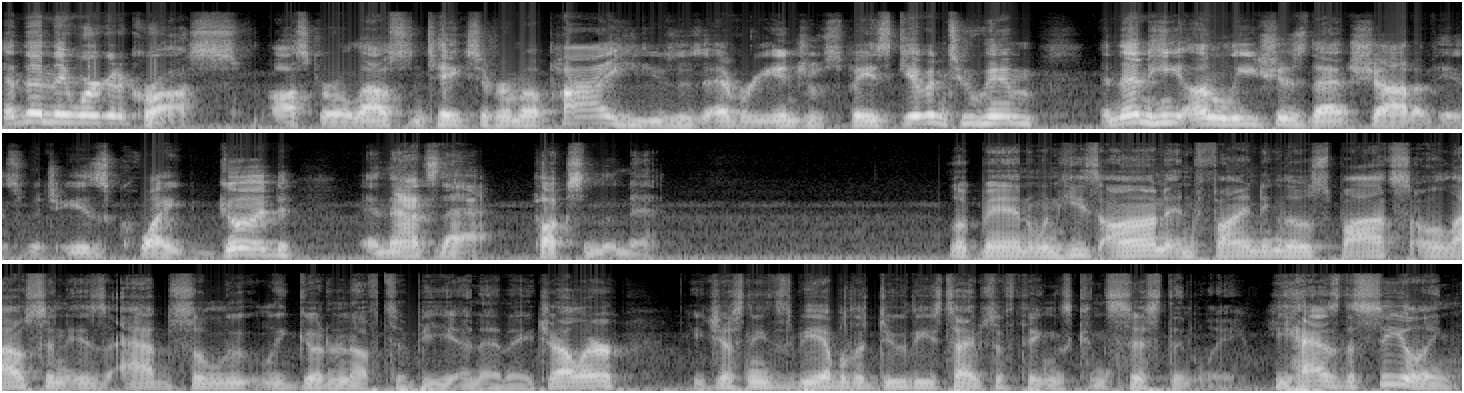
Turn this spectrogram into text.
and then they work it across. Oskar Olausson takes it from up high. He uses every inch of space given to him, and then he unleashes that shot of his, which is quite good. And that's that. Pucks in the net. Look, man, when he's on and finding those spots, Olausson is absolutely good enough to be an NHLer. He just needs to be able to do these types of things consistently. He has the ceiling.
